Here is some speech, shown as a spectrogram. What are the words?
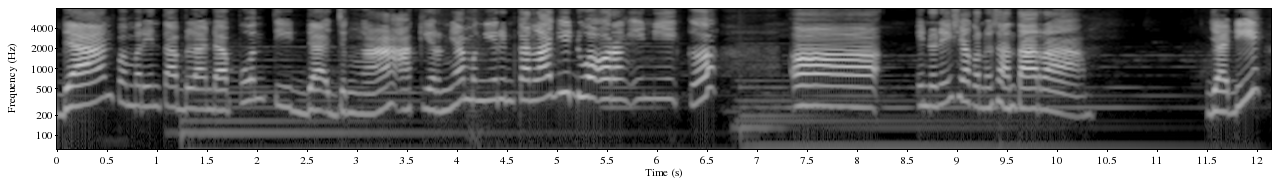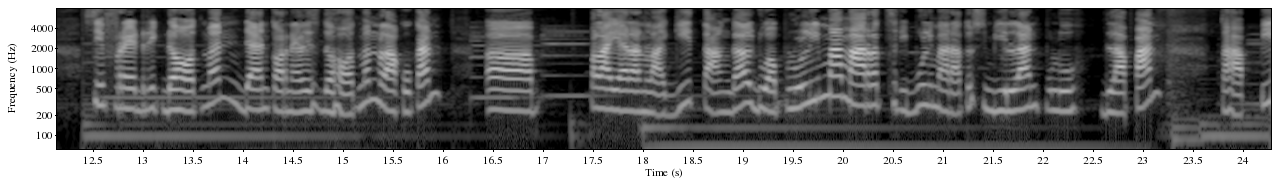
Dan pemerintah Belanda pun tidak jengah akhirnya mengirimkan lagi dua orang ini ke uh, Indonesia ke Nusantara. Jadi si Frederick de Houtman dan Cornelis de Houtman melakukan uh, pelayaran lagi tanggal 25 Maret 1598 tapi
